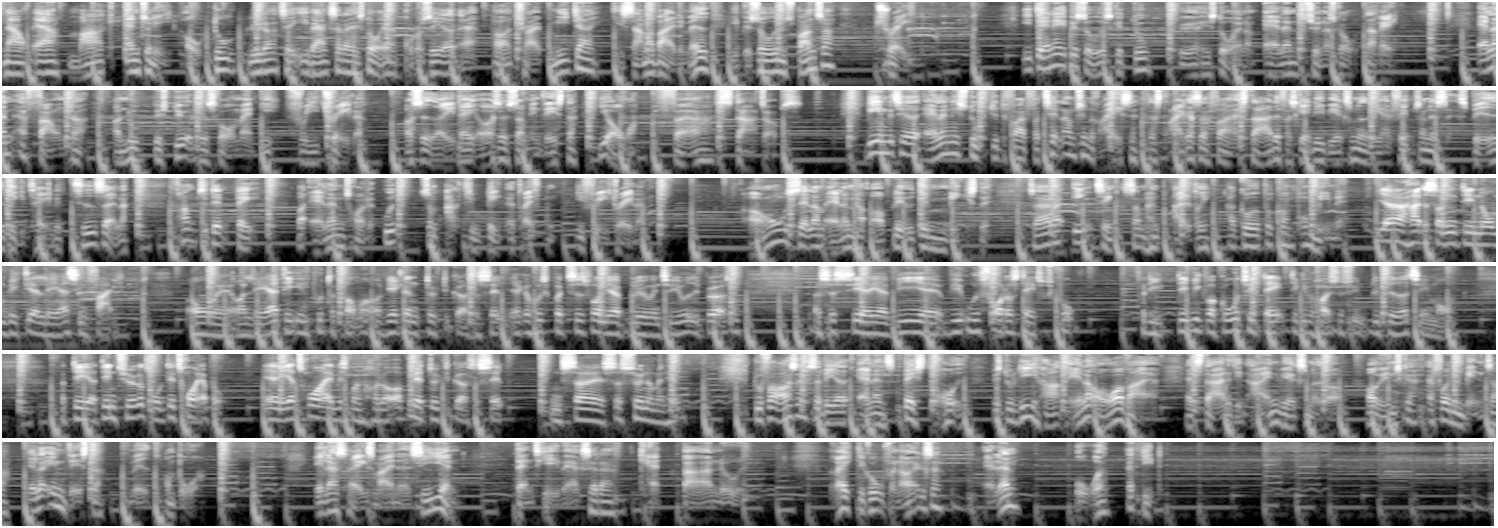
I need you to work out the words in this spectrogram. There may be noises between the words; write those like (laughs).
Mit navn er Mark Anthony, og du lytter til iværksætterhistorier produceret af Podtribe Media i samarbejde med episodens sponsor, Trade. I denne episode skal du høre historien om Allan Sønderskov Daré. Allan er founder og nu bestyrelsesformand i Free Trailer, og sidder i dag også som investor i over 40 startups. Vi inviterede Allan i studiet for at fortælle om sin rejse, der strækker sig fra at starte forskellige virksomheder i 90'ernes spæde digitale tidsalder, frem til den dag, hvor Allan trådte ud som aktiv del af driften i Free Trailer. Og selvom Allan har oplevet det meste, så er der én ting, som han aldrig har gået på kompromis med. Jeg har det sådan, det er enormt vigtigt at lære sin fejl. Og, øh, og lære det input, der kommer, og virkelig dygtiggøre sig selv. Jeg kan huske på et tidspunkt, jeg blev interviewet i børsen, og så siger jeg, at vi, øh, vi udfordrer status quo. Fordi det, vi ikke var gode til i dag, det kan vi højst sandsynligt blive bedre til i morgen. Og det, og det er en tyrkertro, det tror jeg på. Jeg, jeg tror, at hvis man holder op med at dygtiggøre sig selv, så, øh, så sønder man hen. Du får også serveret Allans bedste råd, hvis du lige har eller overvejer at starte din egen virksomhed op og ønsker at få en mentor eller investor med ombord. Ellers har jeg ikke så meget andet at sige end, danske iværksættere kan bare noget. Rigtig god fornøjelse. Allan, ordet er dit.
